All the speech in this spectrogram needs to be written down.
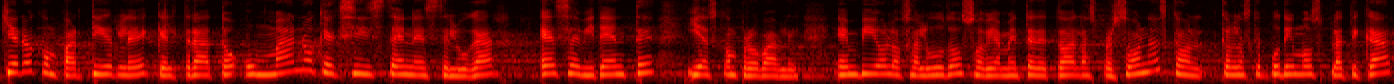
Quiero compartirle que el trato humano que existe en este lugar es evidente y es comprobable. Envío los saludos, obviamente, de todas las personas con, con las que pudimos platicar,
